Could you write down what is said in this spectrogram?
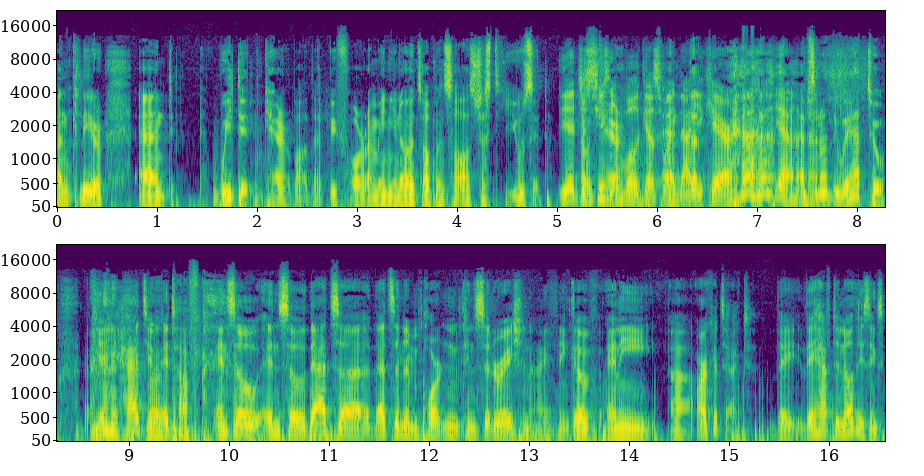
unclear and we didn't care about that before. I mean, you know, it's open source. Just use it. Yeah, just Don't use care. it. Well, guess what? And now that- you care. yeah, absolutely. We had to. yeah, you had to. And, tough. And so and so that's a that's an important consideration I think of any uh, architect. They they have to know these things.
